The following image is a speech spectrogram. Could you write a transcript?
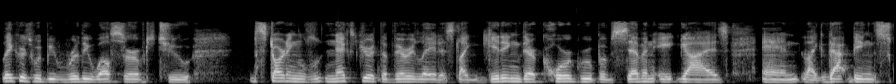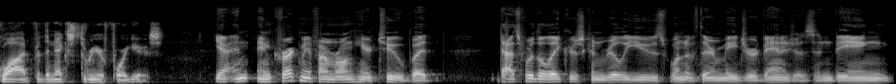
lakers would be really well served to starting next year at the very latest, like getting their core group of seven, eight guys, and like that being the squad for the next three or four years. Yeah, and, and correct me if I'm wrong here too, but that's where the Lakers can really use one of their major advantages in being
